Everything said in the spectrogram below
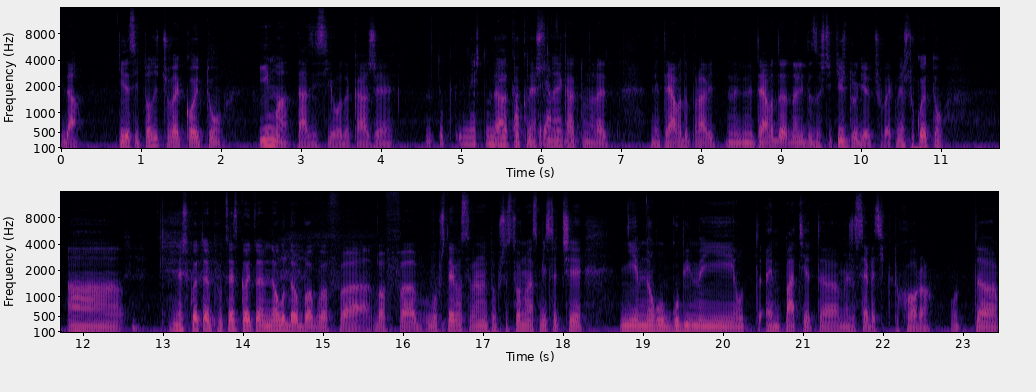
Да. Ти да си този човек, който има тази сила да каже... Тук нещо не да, е както тук нещо трябва. не е както наред не трябва да прави, не, не трябва да, нали, да защитиш другия човек. Нещо, което а, нещо, което е процес, който е много дълбок в, в, в, въобще в съвременното общество, но аз мисля, че ние много губим и от емпатията между себе си като хора, от а,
